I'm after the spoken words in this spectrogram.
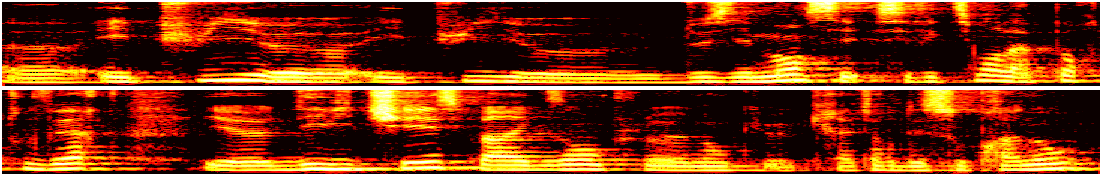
Euh, et puis, euh, et puis deuxièmement, c'est effectivement la porte ouverte. David Chase, par exemple, donc créateur des Sopranos,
